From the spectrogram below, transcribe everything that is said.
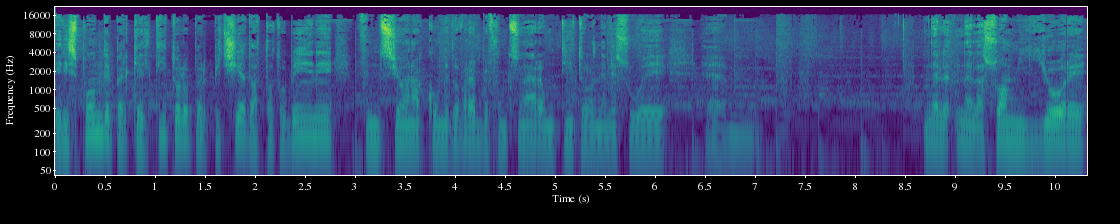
e risponde perché il titolo per PC è adattato bene, funziona come dovrebbe funzionare un titolo nelle sue ehm, nel, nella sua migliore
